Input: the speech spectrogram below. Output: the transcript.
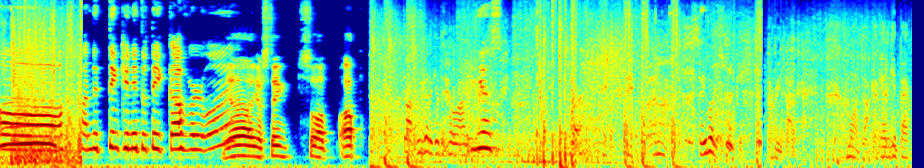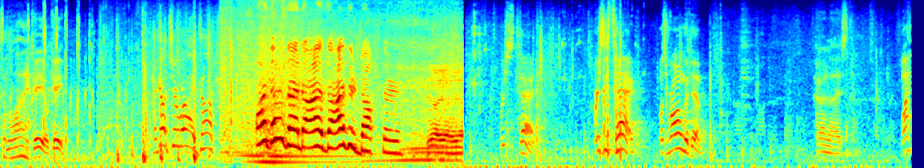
Oh, I think you need to take cover. What? Yeah, you're staying so up. up. Doc, we gotta get the hell out of here. Yes. Say what it's okay. Hurry, Doc. Come on, Doc. I gotta get back to the line. Okay, okay. I got your ride, Doc. Oh, that was the, the, the other doctor. Yeah, yeah, yeah. Where's his tag? Where's his tag? What's wrong with him? Paralyzed. What?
